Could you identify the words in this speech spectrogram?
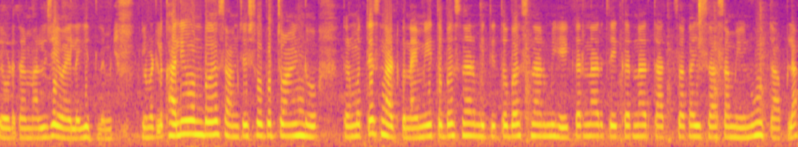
तेवढ्यात आम्हाला जेवायला घेतलं मी. तिला म्हटलं खाली येऊन बस आमच्यासोबत जॉईंट हो. तर मग तेच नाटकं नाही मी इथं बसणार मी तिथं बसणार मी हे करणार ते करणार. त्याचा काहीसा असा मेनू होता आपला.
